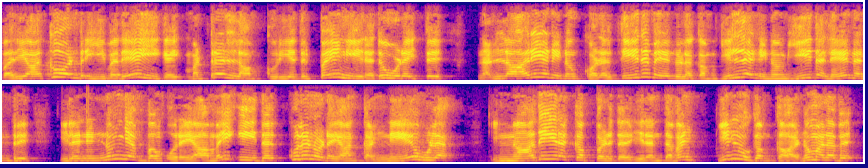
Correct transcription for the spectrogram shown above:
வரியார்க்கு ஒன்று ஈவதே ஈகை. மற்றெல்லாம் குறியெதிர்ப்பை நீரது உழைத்து. நல்லாரியனினும் கொழல் தீது மேலுலகம் இல்லெனினும் ஈதலே நன்று. இளனின்னும் எவ்வம் உரையாமை ஈதல் குலனுடையான் கண்ணே உள. இன்னாது இறக்கப்படுதல் இறந்தவன் இன்முகம் காணும் அளவு.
